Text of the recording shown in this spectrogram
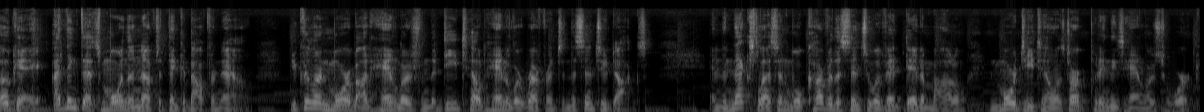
Okay, I think that's more than enough to think about for now. You can learn more about handlers from the detailed handler reference in the Sensu docs. In the next lesson, we'll cover the Sensu event data model in more detail and start putting these handlers to work.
